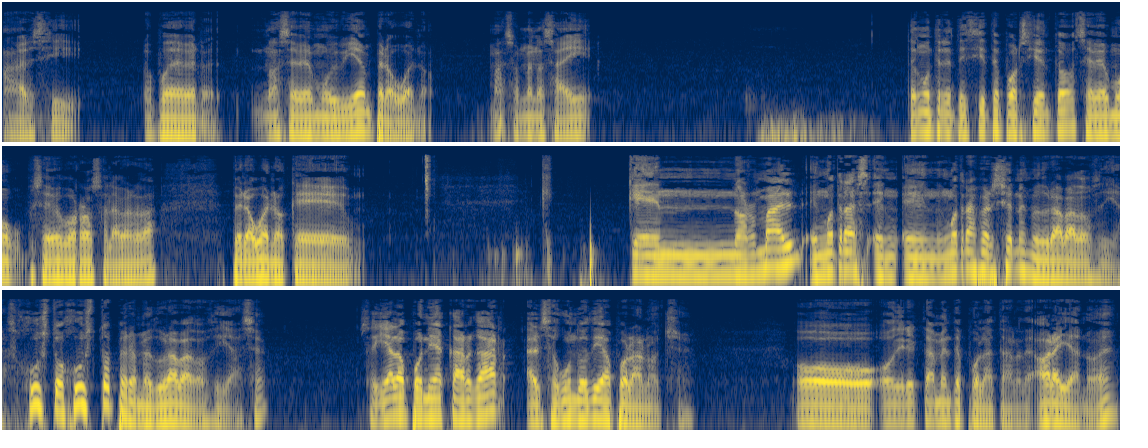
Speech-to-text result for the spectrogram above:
A ver si lo puede ver. No se ve muy bien, pero bueno, más o menos ahí. Tengo un 37%, se ve mu- se ve borrosa la verdad, pero bueno, que que, que en normal, en otras en, en otras versiones me duraba dos días. Justo, justo, pero me duraba dos días, ¿eh? O sea, ya lo ponía a cargar al segundo día por la noche. O, o directamente por la tarde. Ahora ya no, ¿eh?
